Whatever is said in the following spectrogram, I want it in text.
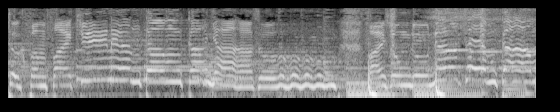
Thực phẩm phải chín yên tâm cả nhà dùng. Phải dùng đủ nước thêm cam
